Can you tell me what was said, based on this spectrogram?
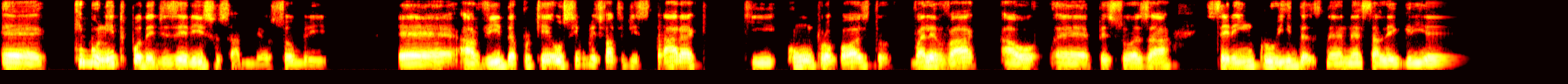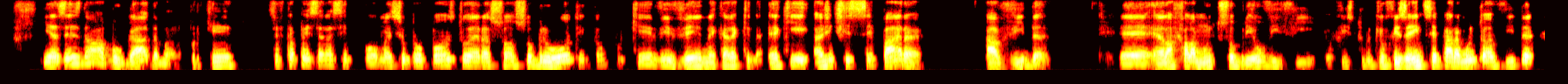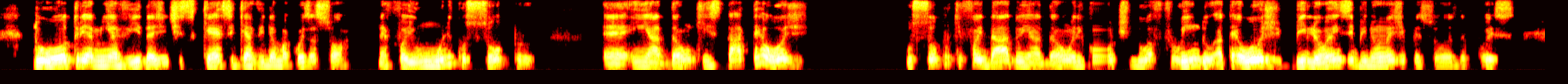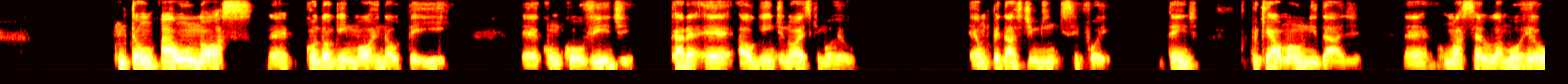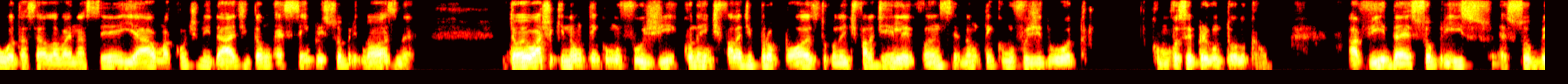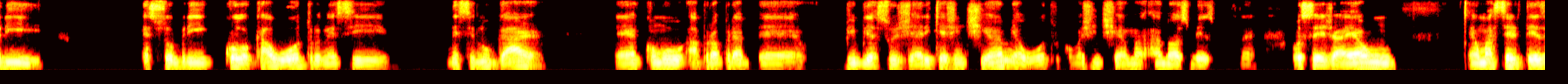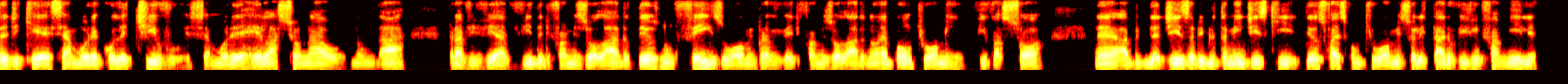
é, que bonito poder dizer isso, sabe, meu, sobre é, a vida, porque o simples fato de estar aqui com um propósito vai levar a, é, pessoas a serem incluídas né, nessa alegria. E às vezes dá uma bugada, mano, porque você fica pensando assim, pô, mas se o propósito era só sobre o outro, então por que viver, né, cara? É que, é que a gente separa a vida. É, ela fala muito sobre eu vivi, eu fiz tudo que eu fiz. A gente separa muito a vida do outro e a minha vida. A gente esquece que a vida é uma coisa só. Né? Foi um único sopro é, em Adão que está até hoje. O sopro que foi dado em Adão, ele continua fluindo até hoje, bilhões e bilhões de pessoas depois. Então, há um nós, né? Quando alguém morre na UTI é, com Covid, cara, é alguém de nós que morreu. É um pedaço de mim que se foi, entende? Porque há uma unidade, né? Uma célula morreu, outra célula vai nascer e há uma continuidade. Então, é sempre sobre nós, né? Então, eu acho que não tem como fugir, quando a gente fala de propósito, quando a gente fala de relevância, não tem como fugir do outro, como você perguntou, Lucão. A vida é sobre isso, é sobre é sobre colocar o outro nesse nesse lugar, é como a própria é, Bíblia sugere que a gente ame ao outro como a gente ama a nós mesmos, né? Ou seja, é um é uma certeza de que esse amor é coletivo, esse amor é relacional, não dá para viver a vida de forma isolada. Deus não fez o homem para viver de forma isolada, não é bom que o homem viva só, né? A Bíblia diz, a Bíblia também diz que Deus faz com que o homem solitário viva em família.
